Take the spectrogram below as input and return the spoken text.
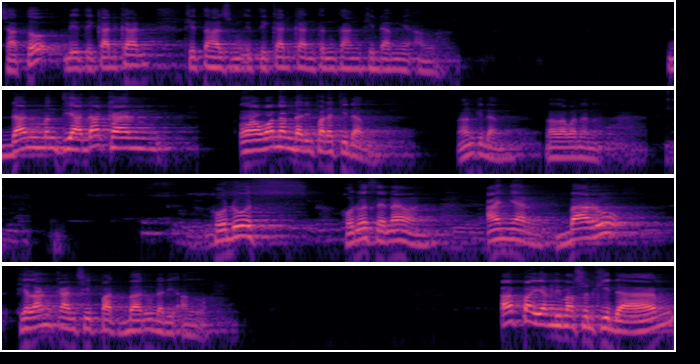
Satu, diitikadkan kita harus mengitikadkan tentang kidamnya Allah. Dan mentiadakan lawanan daripada kidam. Nahan kidam, lawanan. Hudus, hudus tenawan anyar. Baru hilangkan sifat baru dari Allah. Apa yang dimaksud kidam?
